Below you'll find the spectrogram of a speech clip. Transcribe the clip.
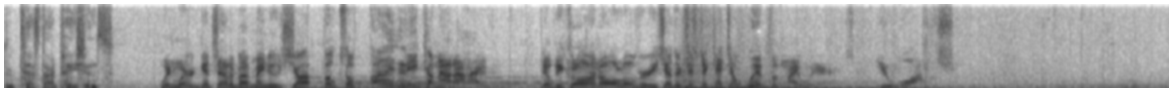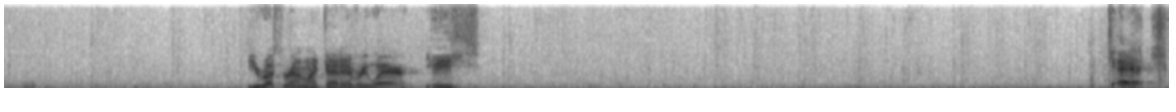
To test our patience. When word gets out about my new shop, folks will finally come out of hiding. They'll be clawing all over each other just to catch a whiff of my wares. You watch. You rust around like that everywhere? Yeesh. Catch!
